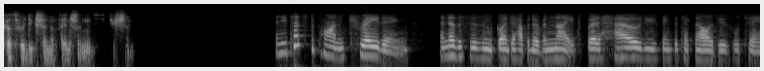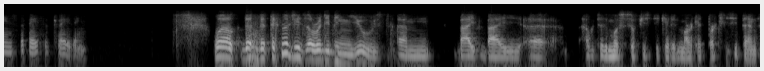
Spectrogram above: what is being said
cost reduction of financial institutions. And you touched upon trading. I know this isn't going to happen overnight, but how do you think the technologies will change the face of trading? Well, the, the technology is already being used um, by by uh, I would say the most sophisticated market participants.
